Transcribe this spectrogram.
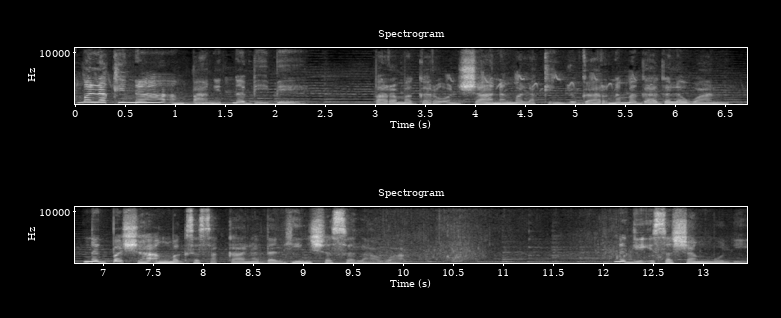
malaki na ang pangit na bibe. Para magkaroon siya ng malaking lugar na magagalawan, nagpa siya ang magsasaka na dalhin siya sa lawa. Nag-iisa siyang muli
